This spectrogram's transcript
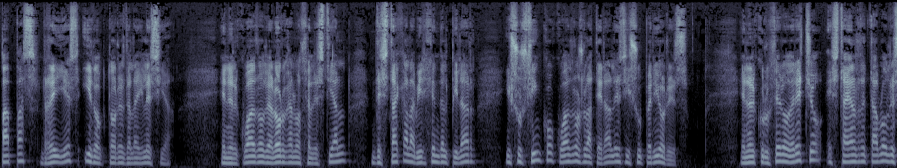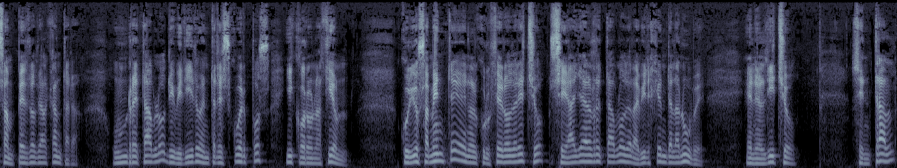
papas, reyes y doctores de la Iglesia. En el cuadro del órgano celestial destaca la Virgen del Pilar y sus cinco cuadros laterales y superiores. En el crucero derecho está el retablo de San Pedro de Alcántara, un retablo dividido en tres cuerpos y coronación, Curiosamente, en el crucero derecho se halla el retablo de la Virgen de la Nube. En el dicho central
